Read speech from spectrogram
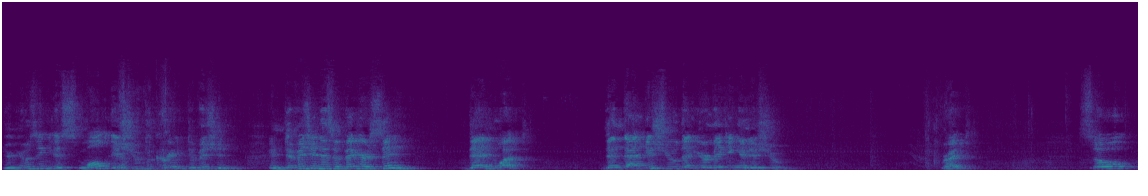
you're using a small issue to create division. And division is a bigger sin than what? Than that issue that you're making an issue. Right? So,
